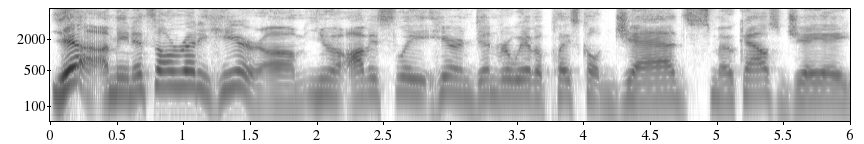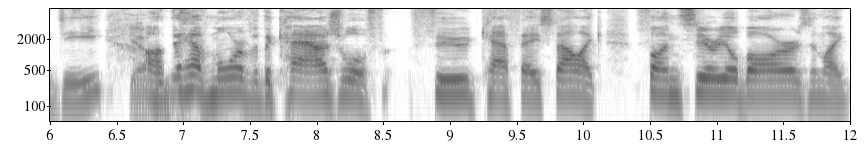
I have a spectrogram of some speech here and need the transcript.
yeah, I mean it's already here. Um, you know, obviously here in Denver we have a place called Jad's Smokehouse, J A D. Yep. Um, they have more of the casual f- food cafe style, like fun cereal bars and like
